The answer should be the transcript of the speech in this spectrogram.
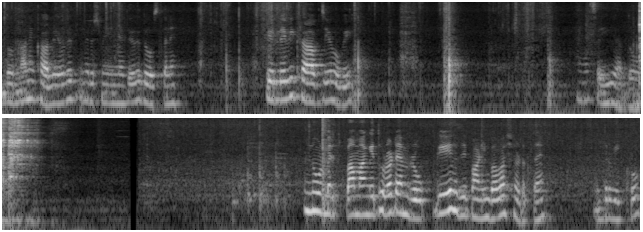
ਦੋਨਾਂ ਨੇ ਖਾ ਲਏ, ਉਹਦੇ ਰਸ਼ਮੀਨ ਨੇ ਤੇ ਉਹਦੇ ਦੋਸਤ ਨੇ। ਕੇਲੇ ਵੀ ਖਰਾਬ ਜੇ ਹੋ ਗਏ। ਹਾਂ, ਸਹੀ ਆ, ਦੋ। ਨੂਣ ਮਿਰਚ ਪਾਵਾਂਗੇ ਥੋੜਾ ਟਾਈਮ ਰੋਕ ਕੇ ਹਜੇ ਪਾਣੀ ਬਾਵਾ ਛੱਡਦਾ ਹੈ। ਇੱਧਰ ਵੇਖੋ,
